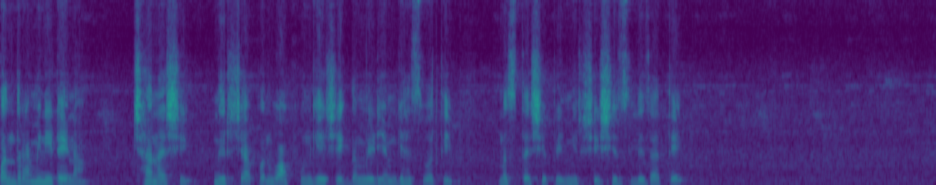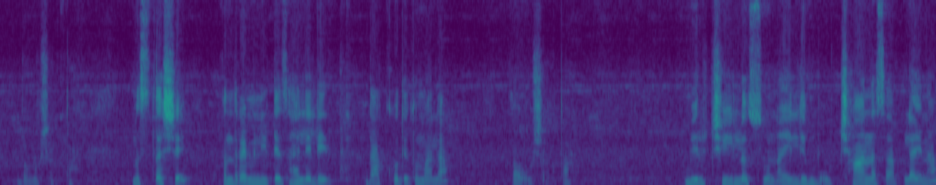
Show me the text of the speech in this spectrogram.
पंधरा मिनिट आहे ना छान अशी मिरची आपण वाफवून घ्यायची एकदम मिडियम गॅसवरती मस्त अशी मिरची शिजली जाते. बघू शकता. मस्त असे पंधरा मिनिटे झालेले दाखवते तुम्हाला. पाहू शकता. मिरची लसूण आणि लिंबू छान असा आपला आहे ना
